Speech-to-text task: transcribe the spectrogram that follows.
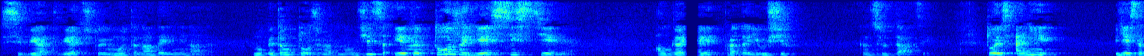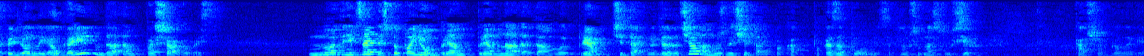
себе ответ, что ему это надо или не надо. Ну, этому тоже надо научиться. И это тоже есть в системе алгоритм продающих консультаций. То есть они, есть определенный алгоритм, да, там пошаговость, но это не обязательно, что по нем прям, прям надо там вот прям читать. Но для начала нужно читать, пока, пока запомнится, потому что у нас у всех каша в голове.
